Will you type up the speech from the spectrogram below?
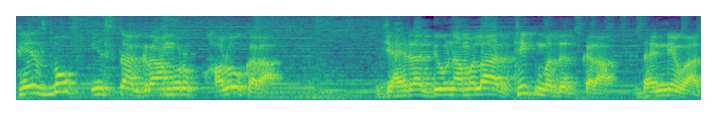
फेसबुक इंस्टाग्रामवर फॉलो करा. जाहिरात देऊन आम्हाला आर्थिक मदत करा. धन्यवाद.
